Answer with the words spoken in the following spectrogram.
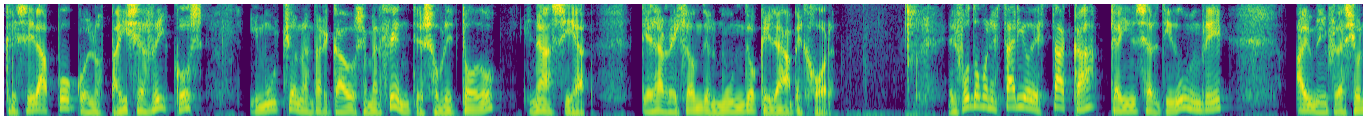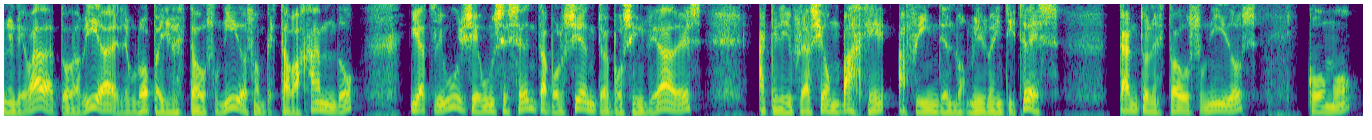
Crecerá poco en los países ricos y mucho en los mercados emergentes, sobre todo en Asia, que es la región del mundo que irá mejor. El Fondo Monetario destaca que hay incertidumbre hay una inflación elevada todavía en Europa y en Estados Unidos, aunque está bajando, y atribuye un 60% de posibilidades a que la inflación baje a fin del 2023, tanto en Estados Unidos como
